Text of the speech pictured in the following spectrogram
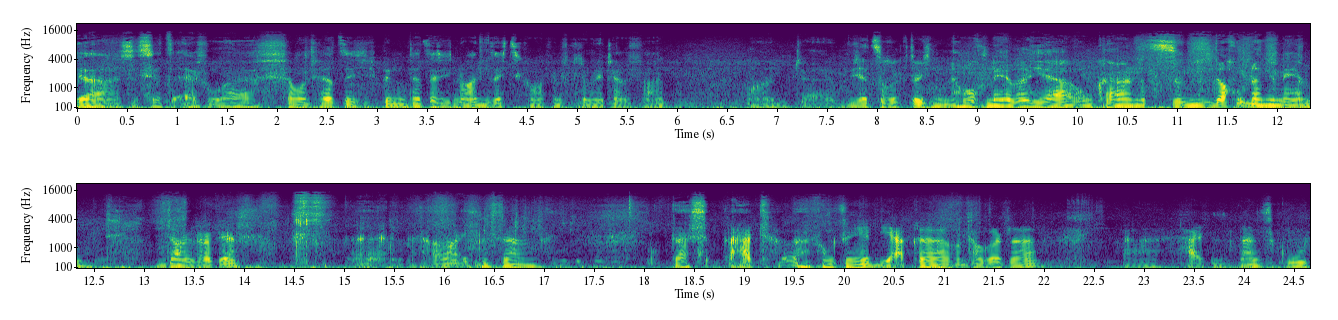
Ja, es ist jetzt 11.45 Uhr. Ich bin tatsächlich 69,5 Kilometer gefahren. Und äh, wieder zurück durch den Hochnebel hier um Köln. Das ist doch unangenehm. Johnny Glück aber ich muss sagen, das hat äh, funktioniert. Die Jacke und Hose äh, halten ganz gut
